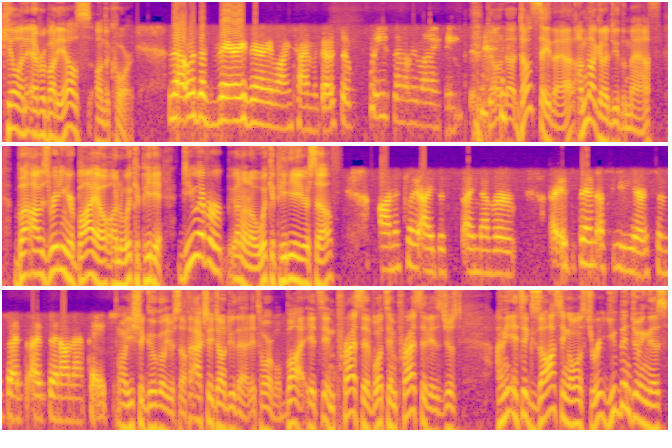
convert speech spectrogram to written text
killing everybody else on the court. That was a very very long time ago. So please don't remind me. don't no, don't say that. I'm not going to do the math. But I was reading your bio on Wikipedia. Do you ever I don't know Wikipedia yourself? Honestly, I just I never. It's been a few years since I've I've been on that page. Oh, you should Google yourself. Actually, don't do that. It's horrible. But it's impressive. What's impressive is just, I mean, it's exhausting almost to read. You've been doing this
